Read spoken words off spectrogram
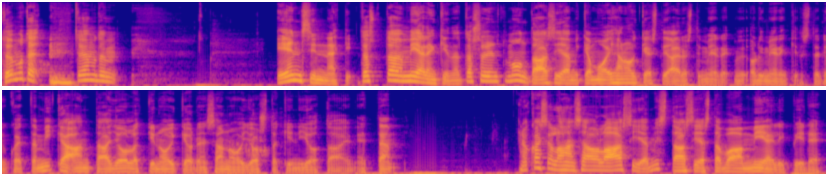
Toi muuten, toi muuten ensinnäkin, tuosta on mielenkiintoista, tuossa oli nyt monta asiaa, mikä mua ihan oikeasti aidosti oli mielenkiintoista, niin että mikä antaa jollekin oikeuden sanoa jostakin jotain, että jokaisellahan saa olla asia, mistä asiasta vaan mielipide,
